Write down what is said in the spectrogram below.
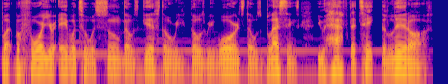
but before you're able to assume those gifts those, re- those rewards those blessings you have to take the lid off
